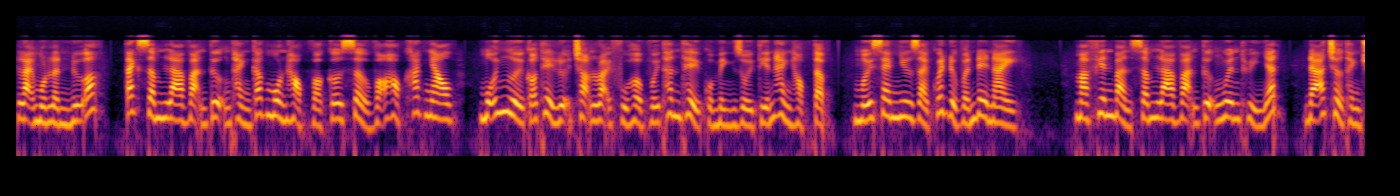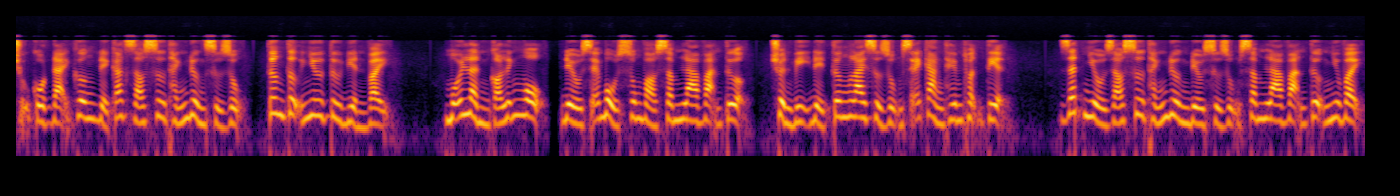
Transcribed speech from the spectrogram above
lại một lần nữa, tách xâm la vạn tượng thành các môn học và cơ sở võ học khác nhau, mỗi người có thể lựa chọn loại phù hợp với thân thể của mình rồi tiến hành học tập, mới xem như giải quyết được vấn đề này. Mà phiên bản xâm la vạn tượng nguyên thủy nhất, đã trở thành trụ cột đại cương để các giáo sư thánh đường sử dụng, tương tự như từ điển vậy. Mỗi lần có lĩnh ngộ, đều sẽ bổ sung vào xâm la vạn tượng, chuẩn bị để tương lai sử dụng sẽ càng thêm thuận tiện. Rất nhiều giáo sư thánh đường đều sử dụng xâm la vạn tượng như vậy,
